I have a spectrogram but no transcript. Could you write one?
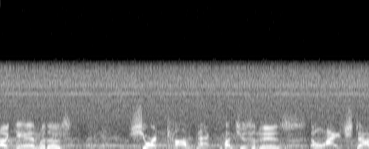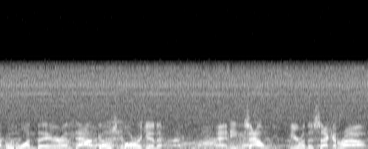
again, with those short, compact punches of his, lashed out with one there, and down goes Corrigan, and he's out here in the second round.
